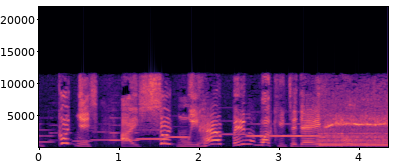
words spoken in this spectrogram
Goodness, I certainly have been lucky today.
